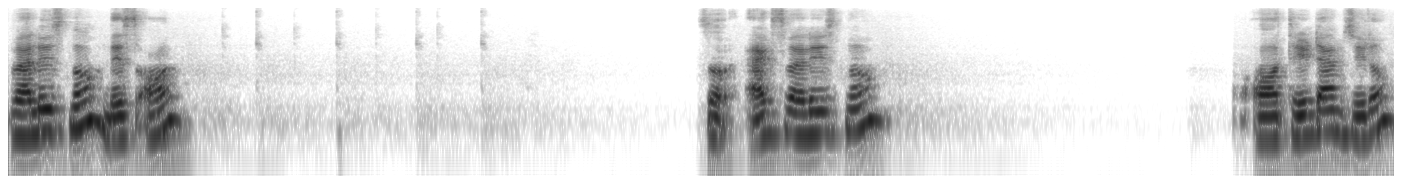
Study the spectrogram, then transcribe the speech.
value is no this all. So x value is no or 3 times 0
